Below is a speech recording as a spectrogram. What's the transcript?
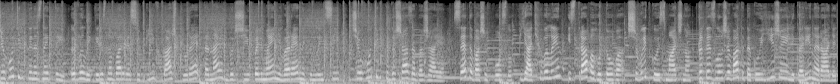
Чого тільки не знайти: велике різнобарв'я супів, каш, пюре та навіть борщів, пельмені, вареники, млинці. Чого тільки душа забажає. Все до ваших послуг. 5 хвилин і страва готова, швидко і смачно. Проте зловживати такою їжею лікарі не радять.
